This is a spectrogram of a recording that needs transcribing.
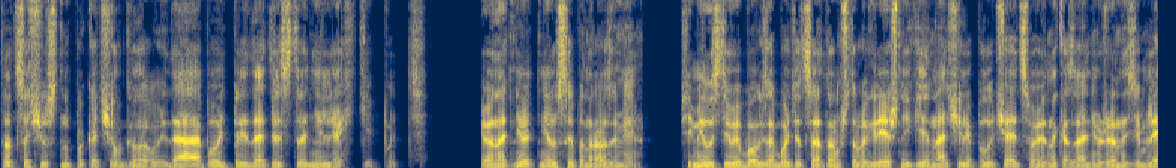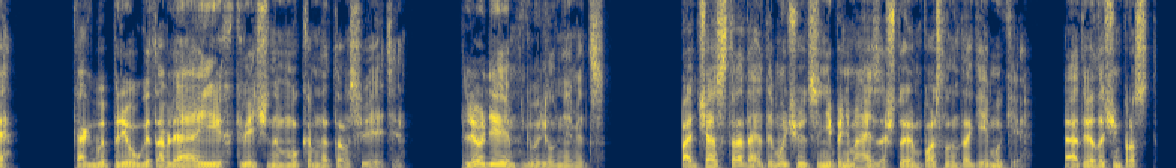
Тот сочувственно покачал головой. — Да, путь предательства — нелегкий путь. И он отнюдь не усыпан розами. Всемилостивый Бог заботится о том, чтобы грешники начали получать свое наказание уже на земле, как бы приуготовляя их к вечным мукам на том свете. «Люди, — говорил немец, — подчас страдают и мучаются, не понимая, за что им посланы такие муки. А ответ очень прост.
